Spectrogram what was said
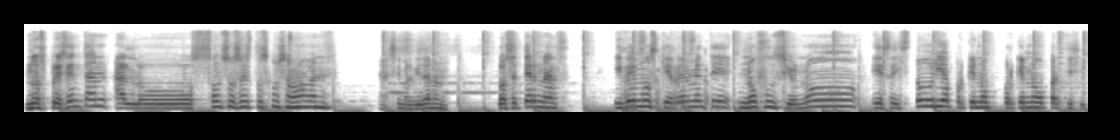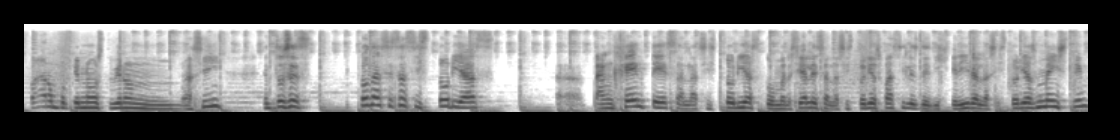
nos presentan a los sonsos estos, ¿cómo se llamaban? se me olvidaron, los Eternals. Y ah, vemos que realmente no funcionó esa historia, ¿por qué no, por qué no participaron? ¿Por qué no estuvieron así? Entonces, todas esas historias ah, tangentes a las historias comerciales, a las historias fáciles de digerir, a las historias mainstream,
